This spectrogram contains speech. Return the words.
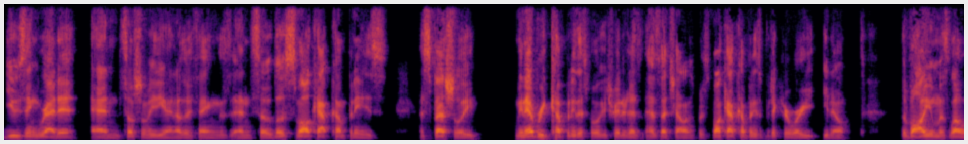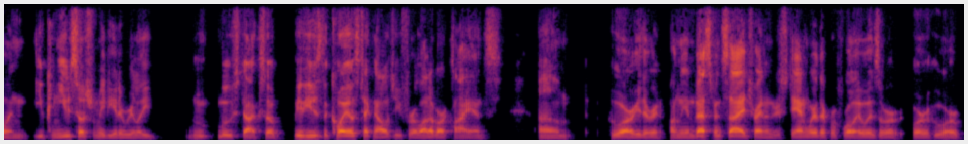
using Reddit and social media and other things, and so those small cap companies especially. I mean, every company that's publicly traded has, has that challenge, but small cap companies in particular, where you know the volume is low and you can use social media to really move stock. So we've used the Koios technology for a lot of our clients um, who are either on the investment side trying to understand where their portfolio is, or or who are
